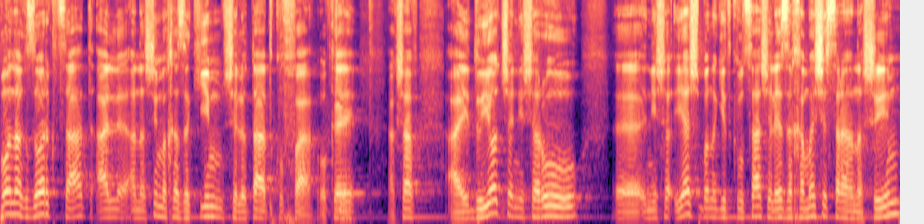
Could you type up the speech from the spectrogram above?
בוא נחזור קצת על אנשים החזקים של אותה תקופה, אוקיי? כן. עכשיו, העדויות שנשארו, אה, יש בוא נגיד קבוצה של איזה 15 אנשים,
